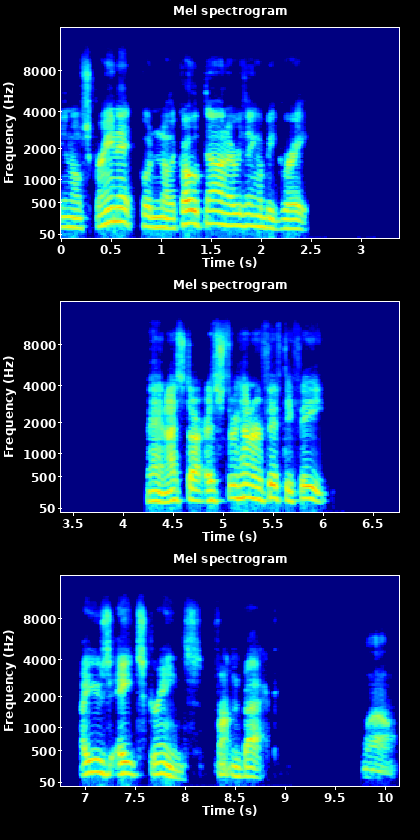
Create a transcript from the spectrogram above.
you know, screen it, put another coat down, everything will be great. Man, I start it's 350 feet. I use eight screens, front and back. wow.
